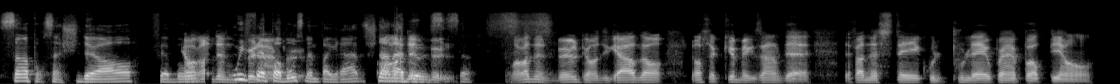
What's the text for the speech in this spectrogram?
100% Je suis dehors, il fait beau. Ou il fait pas beau, c'est même pas grave. Je suis dans ma bulle. On rentre dans une bulle, puis on dit, garde, on, s'occupe, exemple, de, faire notre steak ou le poulet ou peu importe, puis on,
